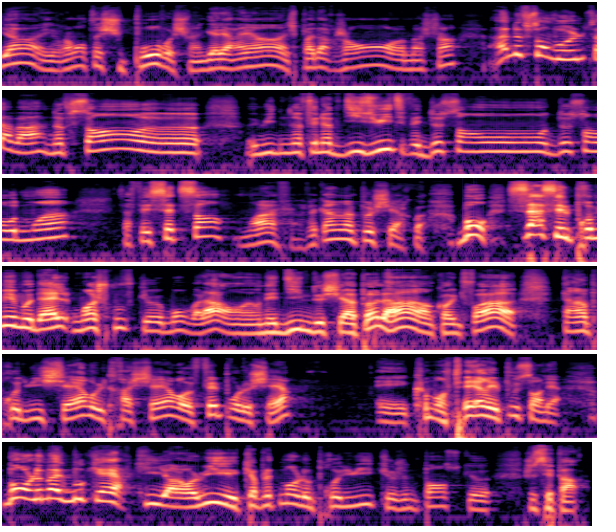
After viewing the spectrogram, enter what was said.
Go, et vraiment, je suis pauvre, je suis un galérien, j'ai pas d'argent, euh, machin. À 900 boules, ça va. 900, 8, 9 et 9, 18, ça fait 200, 200 euros de moins ça fait 700. Ouais, ça fait quand même un peu cher, quoi. Bon, ça, c'est le premier modèle. Moi, je trouve que, bon, voilà, on est digne de chez Apple, hein, encore une fois. Tu as un produit cher, ultra cher, euh, fait pour le cher. Et commentaire et pouce en l'air. Bon, le MacBook Air, qui, alors lui, est complètement le produit que je ne pense que. Je sais pas.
